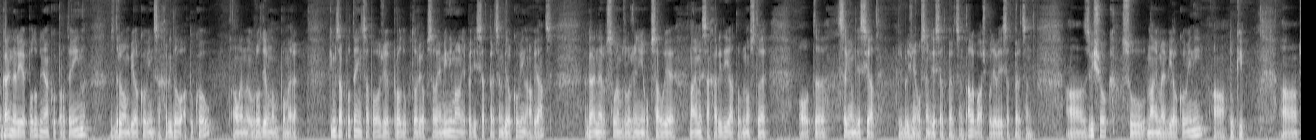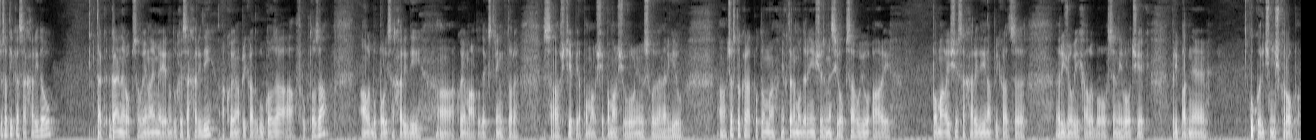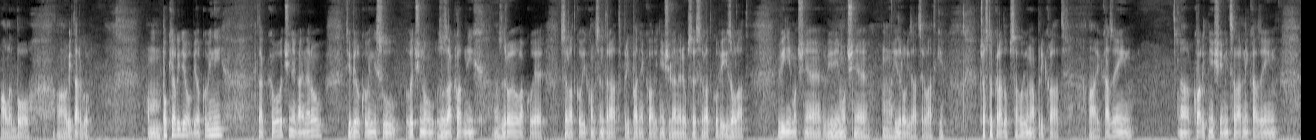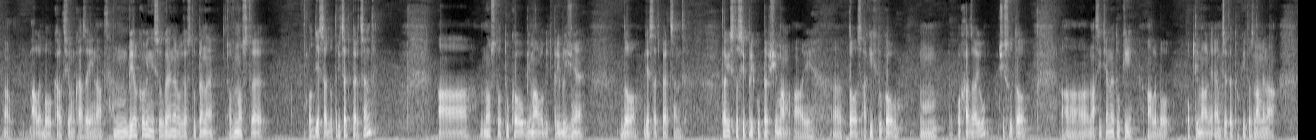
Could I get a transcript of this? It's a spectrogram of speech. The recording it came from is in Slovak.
Gainer je podobne ako proteín zdrojom bielkovín, sacharidov a tukov, ale len v rozdielnom pomere. Kým za proteín sa považuje produkt, ktorý obsahuje minimálne 50% bielkovín a viac, Gainer v svojom zložení obsahuje najmä sacharidy a to v množstve od 70 približne 80%, alebo až po 90%. A zvyšok sú najmä bielkoviny a tuky. A čo sa týka sacharidov, tak Gainer obsahuje najmä jednoduché sacharidy, ako je napríklad glukóza a fruktóza, alebo polysacharidy, ako je maltodextrin, ktoré sa štiepia pomalšie, pomalšie uvoľňujú svoju energiu. A častokrát potom niektoré modernejšie zmesi obsahujú aj pomalejšie sacharidy, napríklad z rýžových alebo ovsených vločiek, prípadne kukuričný škrob alebo vitargo. Pokiaľ ide o bielkoviny, tak vo väčšine gainerov tie bielkoviny sú väčšinou zo základných zdrojov, ako je servátkový koncentrát, prípadne kvalitnejšie gainery obsahuje servátkový izolát, výnimočne, výnimočne um, hydrolizát servátky. Častokrát obsahujú napríklad aj kazeín, kvalitnejšie micelárny kazeín alebo kalcium kazeinát. Bielkoviny sú v gaineroch zastúpené v množstve od 10 do 30% a množstvo tukov by malo byť približne do 10% Takisto si pri kúpe všímam aj e, to, z akých tukov pochádzajú, či sú to nasýtené tuky alebo optimálne MCT tuky, to znamená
